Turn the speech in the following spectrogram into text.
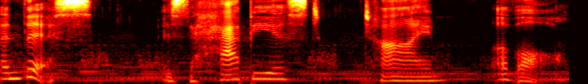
And this is the happiest time of all.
